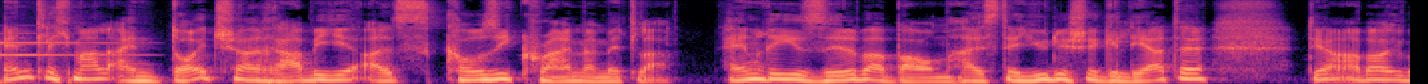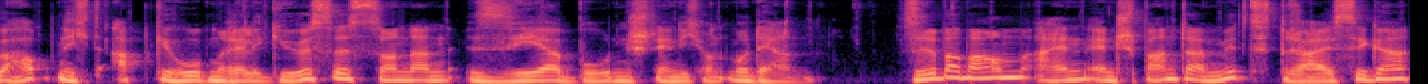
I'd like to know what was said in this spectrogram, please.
Endlich mal ein deutscher Rabbi als Cozy Crime Ermittler. Henry Silberbaum heißt der jüdische Gelehrte, der aber überhaupt nicht abgehoben religiös ist, sondern sehr bodenständig und modern. Silberbaum, ein entspannter Mit-30er,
